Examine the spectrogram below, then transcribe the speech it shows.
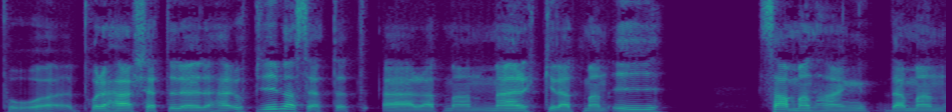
på, på det här sättet, det här uppgivna sättet, är att man märker att man i sammanhang där man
